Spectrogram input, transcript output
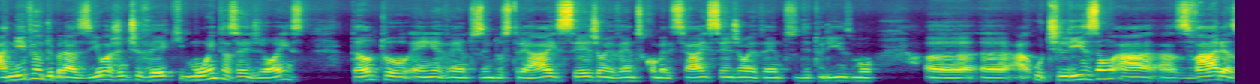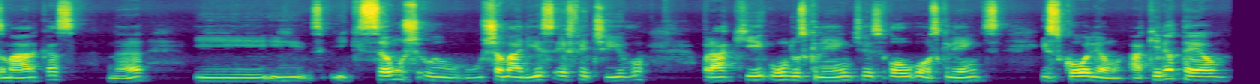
A nível de Brasil, a gente vê que muitas regiões, tanto em eventos industriais, sejam eventos comerciais, sejam eventos de turismo, uh, uh, utilizam a, as várias marcas, né? E, e, e que são o, o chamariz efetivo para que um dos clientes ou os clientes escolham aquele hotel,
